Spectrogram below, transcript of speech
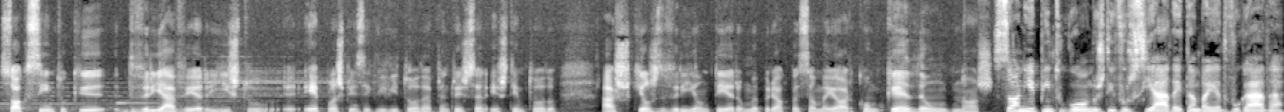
Só que sinto que deveria haver, e isto é pela experiência que vivi toda, portanto, este, este tempo todo, acho que eles deveriam ter uma preocupação maior com cada um de nós. Sónia Pinto Gomes, divorciada e também advogada,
